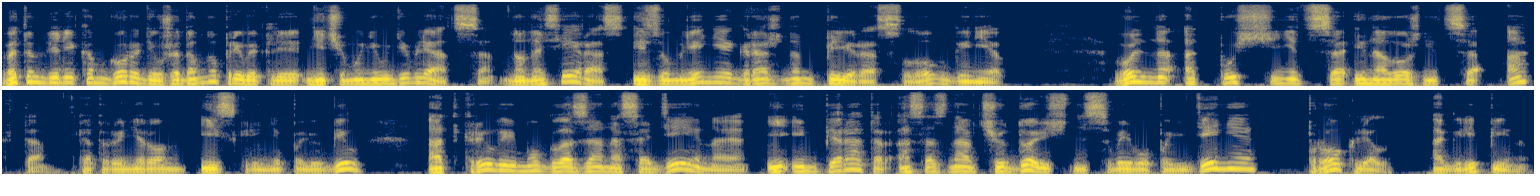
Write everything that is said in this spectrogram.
В этом великом городе уже давно привыкли ничему не удивляться, но на сей раз изумление граждан переросло в гнев. Вольно отпущенница и наложница акта, которую Нерон искренне полюбил, открыла ему глаза на содеянное, и император, осознав чудовищность своего поведения, проклял Агриппину.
